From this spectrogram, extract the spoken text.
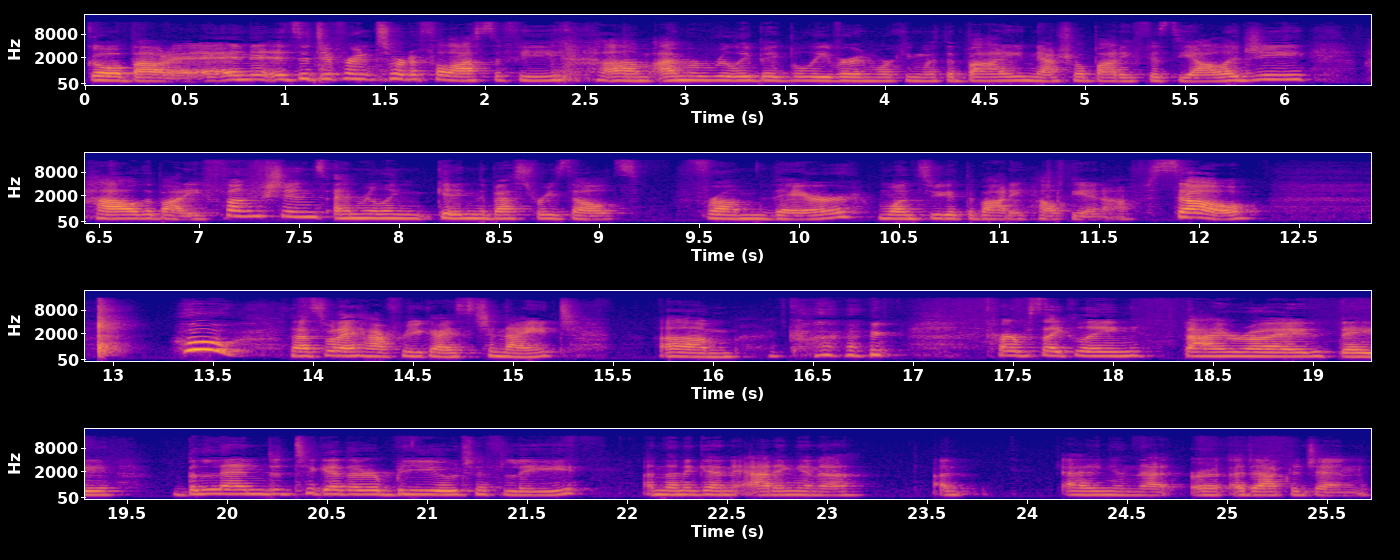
go about it. And it's a different sort of philosophy. Um, I'm a really big believer in working with the body, natural body physiology, how the body functions, and really getting the best results from there once you get the body healthy enough. So, that's what I have for you guys tonight. Um, carb cycling, thyroid, they blended together beautifully. And then again, adding in a, a adding in that er, adaptogen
